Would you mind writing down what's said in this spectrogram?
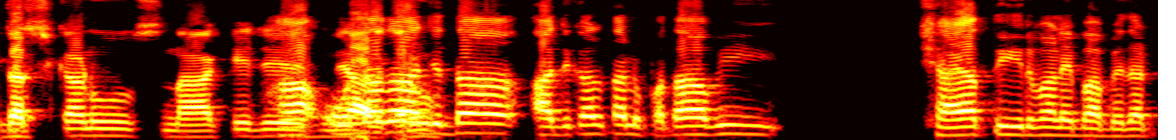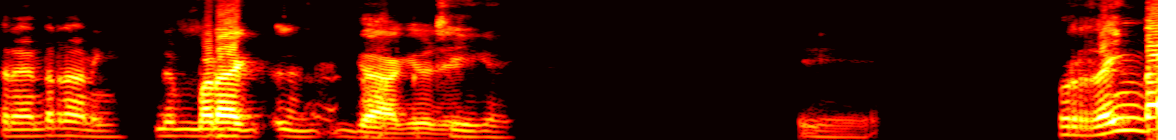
ਦਰਸ਼ਕਾਂ ਨੂੰ ਸੁਣਾ ਕੇ ਜੇ ਉਹਨਾਂ ਦਾ ਜਿੱਦਾਂ ਅੱਜ ਕੱਲ ਤੁਹਾਨੂੰ ਪਤਾ ਵੀ ਛਾਇਆ ਤੀਰ ਵਾਲੇ ਬਾਬੇ ਦਾ ਟ੍ਰੈਂਡ ਰਾਣੀ। ਬੜਾ ਗਾ ਕੇ ਹੋ ਜੀ। ਠੀਕ ਹੈ ਤੇ ਰਹਿੰਦਾ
